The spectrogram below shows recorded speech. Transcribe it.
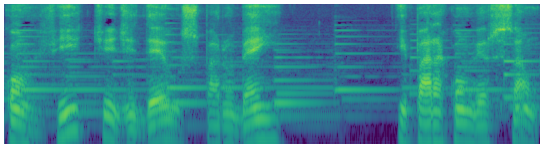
convite de Deus para o bem e para a conversão,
